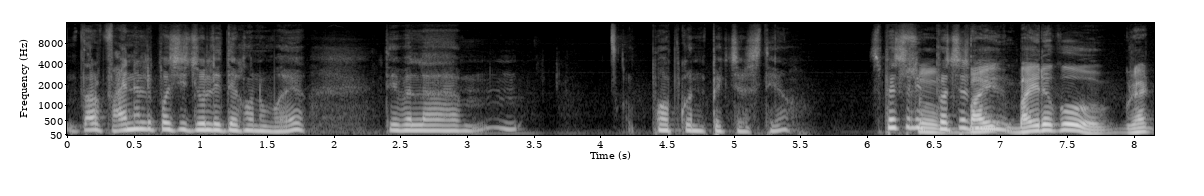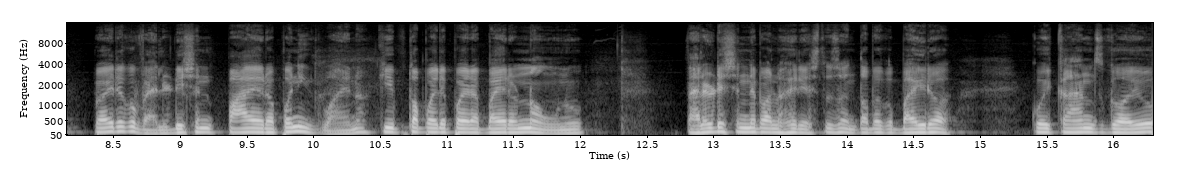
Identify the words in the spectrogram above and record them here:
तर फाइनली पछि जसले देखाउनु भयो त्यो बेला पपकर्न पिक्चर्स थियो। स्पेसली बाहिरको बाहिरको भ्यालिडेसन पाएर पनि भएन। कि तपाईँले पहिला बाहिर नहुनु। भ्यालिडेसन नेपालमा फेरि यस्तो छ नि तपाईँको बाहिर कोही कान्स गयो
